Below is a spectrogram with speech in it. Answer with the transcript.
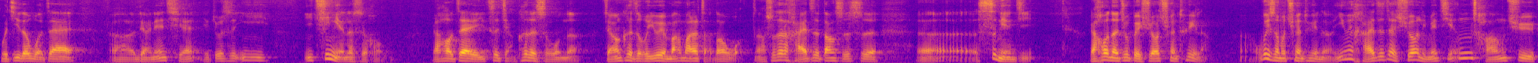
我记得我在呃两年前，也就是一一七年的时候，然后在一次讲课的时候呢，讲完课之后，一位妈妈来找到我啊，说她的孩子当时是呃四年级，然后呢就被学校劝退了。为什么劝退呢？因为孩子在学校里面经常去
